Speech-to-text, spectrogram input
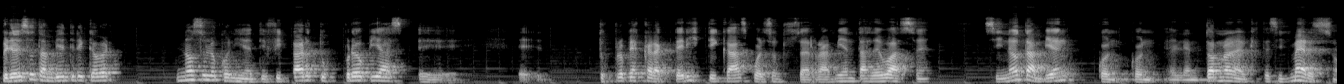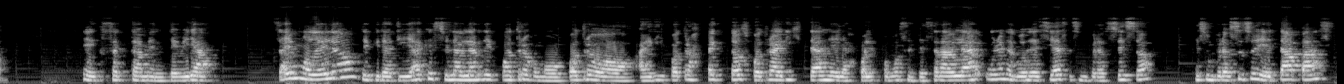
Pero eso también tiene que ver no solo con identificar tus propias, eh, eh, tus propias características, cuáles son tus herramientas de base, sino también con, con el entorno en el que estés inmerso. Exactamente, mirá. Hay un modelo de creatividad que suele hablar de cuatro, como cuatro, aspectos, cuatro aristas de las cuales podemos empezar a hablar. Uno que vos decías es un proceso, es un proceso de etapas.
